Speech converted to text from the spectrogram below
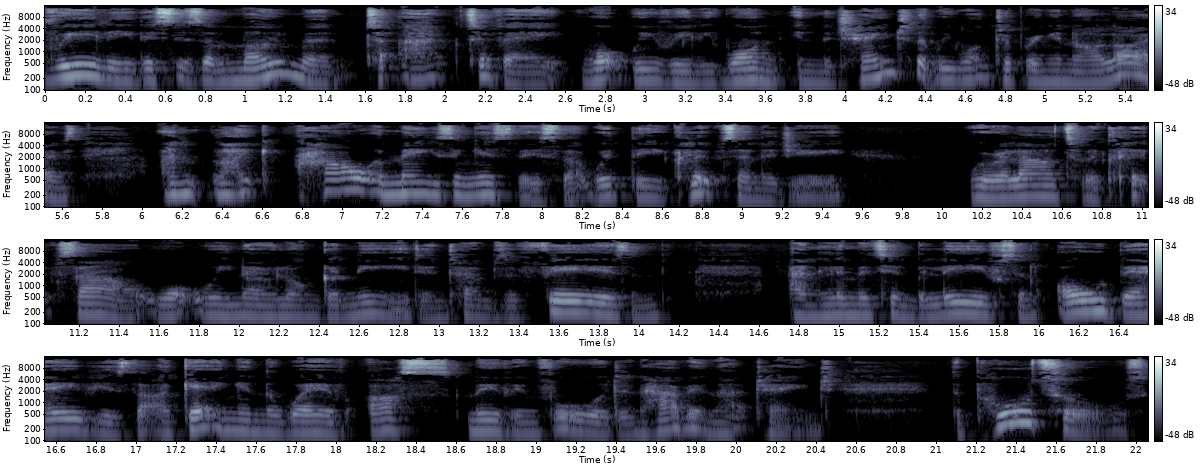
really, this is a moment to activate what we really want in the change that we want to bring in our lives. And like, how amazing is this that with the eclipse energy, we're allowed to eclipse out what we no longer need in terms of fears and and limiting beliefs and old behaviors that are getting in the way of us moving forward and having that change. The portals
